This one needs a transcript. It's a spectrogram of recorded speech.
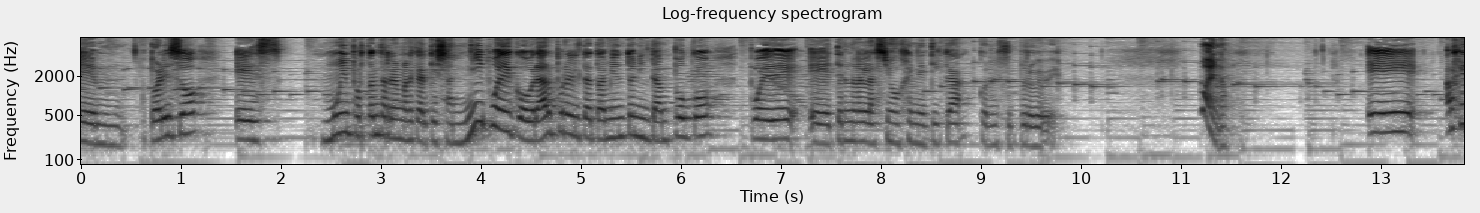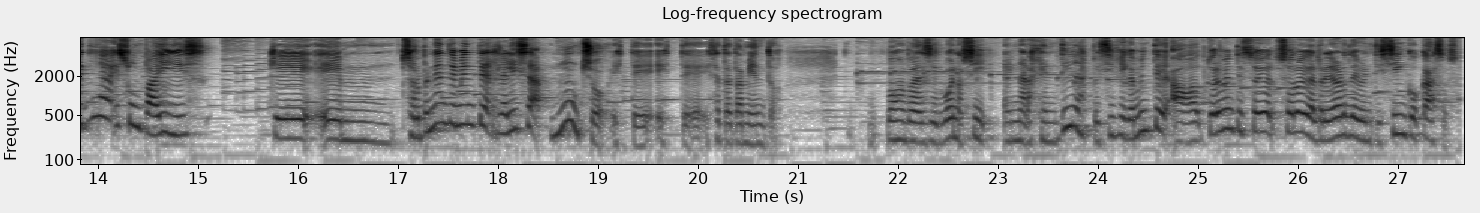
Em, por eso es muy importante remarcar que ella ni puede cobrar por el tratamiento ni tampoco puede eh, tener relación genética con el futuro bebé. Bueno, eh, Argentina es un país que em, sorprendentemente realiza mucho este, este, este tratamiento. Vos me podés decir, bueno, sí, en Argentina específicamente, actualmente solo hay alrededor de 25 casos,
